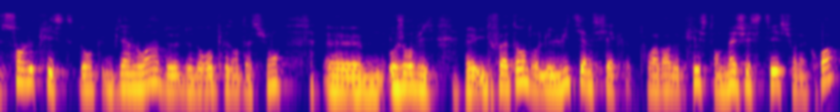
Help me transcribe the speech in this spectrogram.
sans le Christ, donc bien loin de, de nos représentations aujourd'hui. il faut attendre le 8e siècle pour avoir le Christ en majesté sur la croix.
